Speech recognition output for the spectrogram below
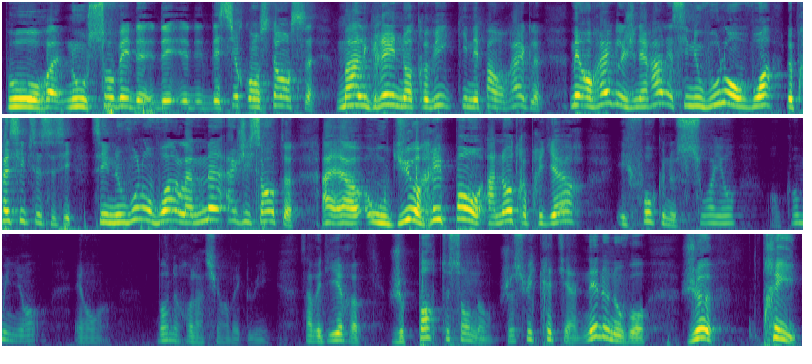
pour nous sauver des circonstances malgré notre vie qui n'est pas en règle. Mais en règle générale, si nous voulons voir, le principe c'est ceci, si nous voulons voir la main agissante euh, où Dieu répond à notre prière, il faut que nous soyons en communion et en bonne relation avec lui. Ça veut dire, je porte son nom, je suis chrétien, né de nouveau, je prie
